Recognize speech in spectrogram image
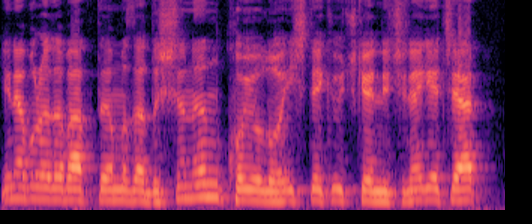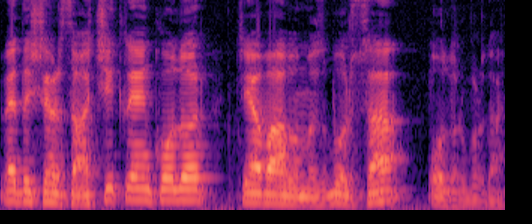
Yine burada baktığımızda dışının koyuluğu içteki üçgenin içine geçer ve dışarısı açık renk olur. Cevabımız Bursa olur burada.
